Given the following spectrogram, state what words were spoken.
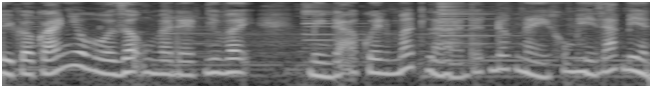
Vì có quá nhiều hồ rộng và đẹp như vậy, Mình đã quên mất là đất nước này không hề giáp biển.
